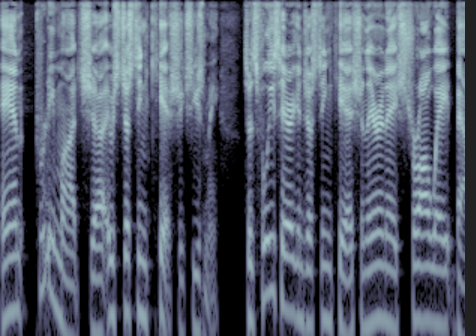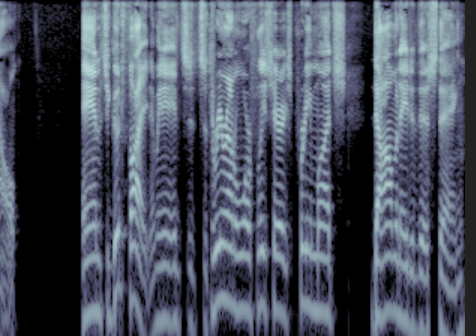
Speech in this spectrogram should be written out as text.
And pretty much, uh, it was Justine Kish, excuse me. So it's Felice Herrig and Justine Kish, and they're in a strawweight bout. And it's a good fight. I mean, it's it's a three round war. Felice Herrig's pretty much dominated this thing,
